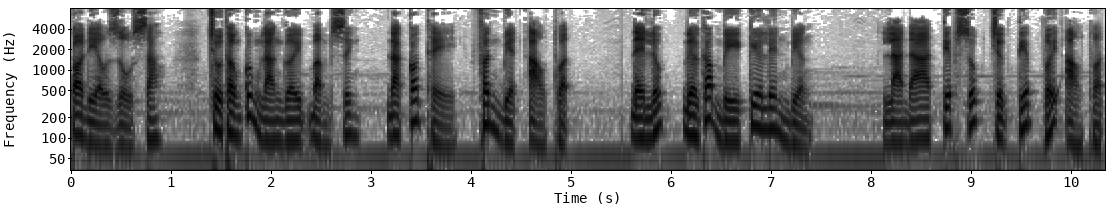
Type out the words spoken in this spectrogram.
Có điều dù sao Chủ thông cũng là người bẩm sinh, Đã có thể phân biệt ảo thuật. Để lúc đưa gắp mì kia lên miệng, Là đã tiếp xúc trực tiếp với ảo thuật.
